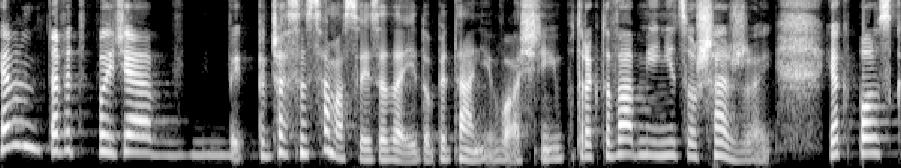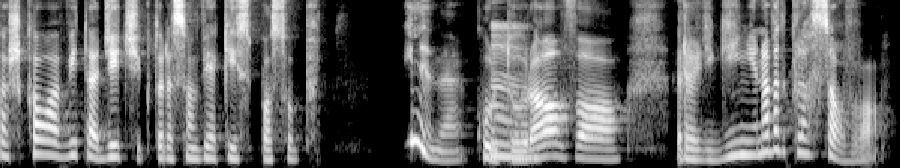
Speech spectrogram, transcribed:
Ja bym nawet powiedziała, czasem sama sobie zadaję to pytanie właśnie i potraktowałabym je nieco szerzej. Jak polska szkoła wita dzieci, które są w jakiś sposób inne, kulturowo, mm. religijnie, nawet klasowo?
